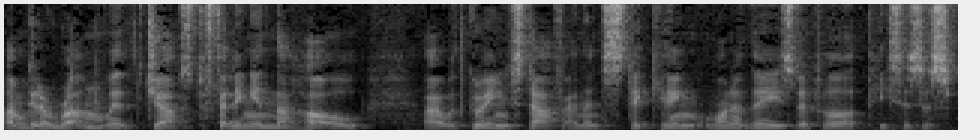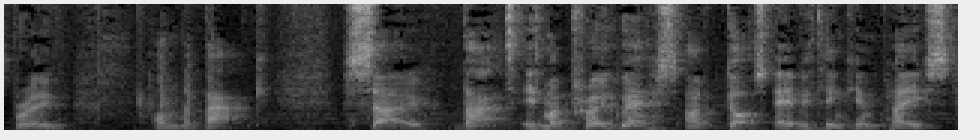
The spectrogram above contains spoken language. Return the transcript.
I'm going to run with just filling in the hole uh, with green stuff and then sticking one of these little pieces of sprue on the back. So that is my progress. I've got everything in place.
